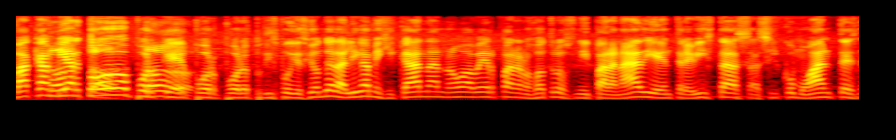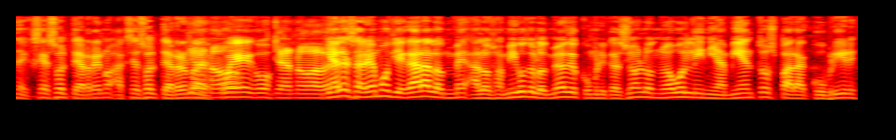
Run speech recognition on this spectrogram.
Va a cambiar todo, porque todo. Por, por disposición de la Liga Mexicana no va a haber para nosotros ni para nadie entrevistas así como antes, acceso al terreno, acceso al terreno Ya de no, juego. ya no va a haber. les haremos llegar a los, a los amigos de los medios de comunicación los nuevos lineamientos para cubrir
